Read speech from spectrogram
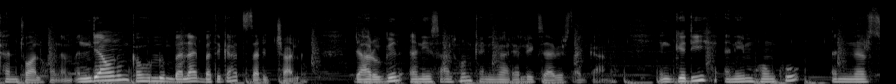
ከንቱ አልሆነም። እንዲያውኑም ከሁሉም በላይ በትጋት ሰርቻለሁ ዳሩ ግን እኔ ሳልሆን ከኔ ጋር ያለው የእግዚአብሔር ጸጋ ነው። እንግዲህ እኔም ሆንኩ እነርሱ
